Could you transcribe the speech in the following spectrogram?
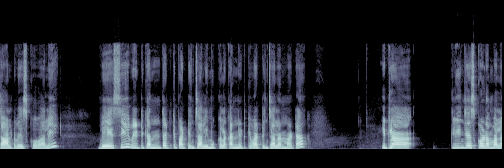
సాల్ట్ వేసుకోవాలి. వేసి వీటికి అంతటికి పట్టించాలి. ఈ ముక్కలకన్నిటికి పట్టించాలన్నమాట ఇట్లా క్లీన్ చేసుకోవడం వల్ల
